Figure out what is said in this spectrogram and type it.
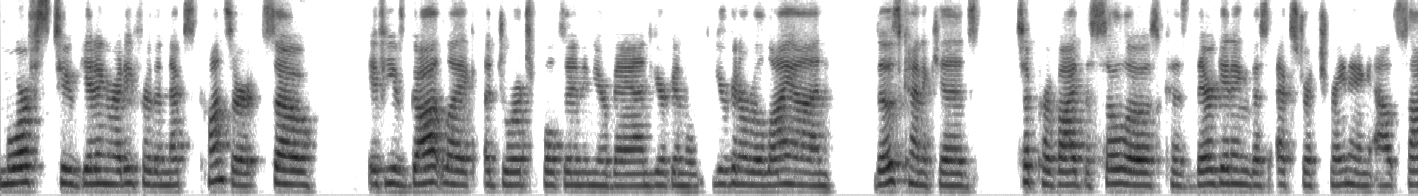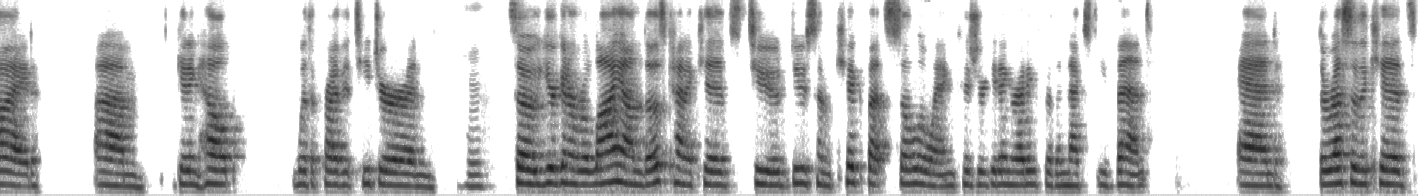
morphs to getting ready for the next concert. So if you've got like a George Fulton in your band, you're gonna you're gonna rely on those kind of kids to provide the solos because they're getting this extra training outside, um, getting help with a private teacher and Mhm. so you're going to rely on those kind of kids to do some kick butt soloing because you're getting ready for the next event. And the rest of the kids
